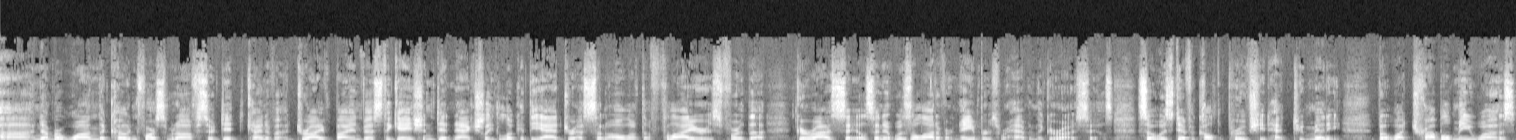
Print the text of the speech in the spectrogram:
uh, number one, the code enforcement officer did kind of a drive-by investigation, didn't actually look at the address on all of the flyers for the garage sales, and it was a lot of her neighbors were having the garage sales. So it was difficult to prove she'd had too many. But what troubled me was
